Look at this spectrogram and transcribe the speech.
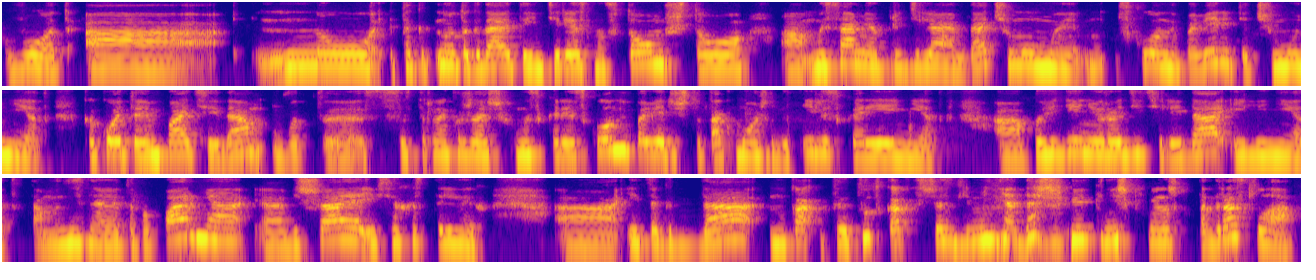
Вот. А, ну, так, ну, тогда это интересно в том, что а, мы сами определяем, да, чему мы склонны поверить, а чему нет. Какой-то эмпатии, да, вот э, со стороны окружающих мы скорее склонны поверить, что так может быть, или скорее нет. А, поведению родителей, да, или нет. Там, не знаю, этого парня, а, Вишая и всех остальных. А, и тогда, ну, как тут как-то сейчас для меня даже книжка немножко подросла.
